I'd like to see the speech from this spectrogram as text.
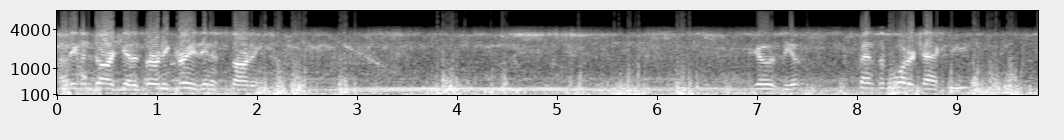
Not even dark yet, it's already craziness starting. Here goes the expensive water taxi.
